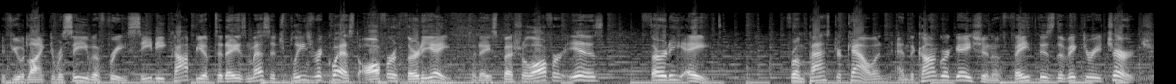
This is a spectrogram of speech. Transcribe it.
If you would like to receive a free CD copy of today's message, please request offer 38. Today's special offer is 38. From Pastor Cowan and the congregation of Faith is the Victory Church,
